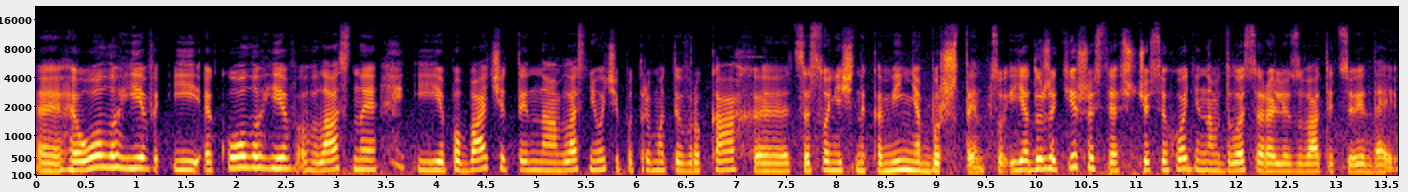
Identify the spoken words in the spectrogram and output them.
е, геологів і екологів, власне, і побачити на власні очі, потримати в руках е, це сонячне каміння бурштин. І я дуже тішуся, що сьогодні нам вдалося реалізувати цю ідею.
